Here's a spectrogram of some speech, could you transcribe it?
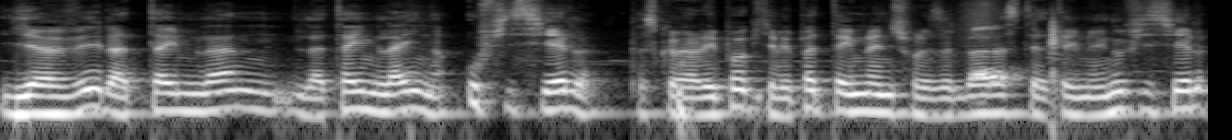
il y avait la timeline, la timeline officielle, parce qu'à l'époque il n'y avait pas de timeline sur les Zelda, là c'était la timeline officielle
